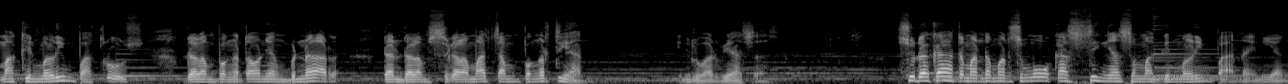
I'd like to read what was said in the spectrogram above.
makin melimpah terus dalam pengetahuan yang benar dan dalam segala macam pengertian. Ini luar biasa. Sudahkah teman-teman semua kasihnya semakin melimpah? Nah ini yang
